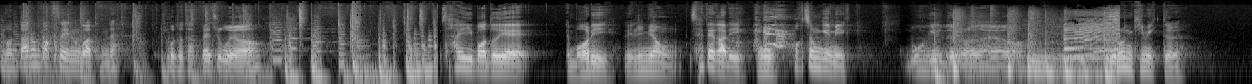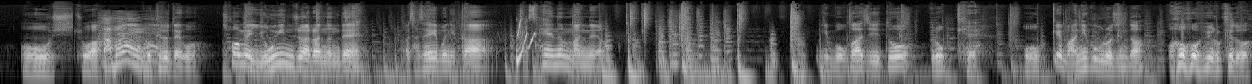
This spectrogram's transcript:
이건 다른 박스에 있는 것 같은데? 이것도 다 빼주고요. 사이버드의 머리, 일명 세대가리. 오, 확장 기믹. 목이 늘어나요. 이런 기믹들. 오, 씨, 좋아. 이렇게도 되고. 처음에 용인 줄 알았는데 아, 자세히 보니까 새는 맞네요. 이 모가지도 이렇게. 오, 꽤 많이 구부러진다. 오, 이렇게도.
